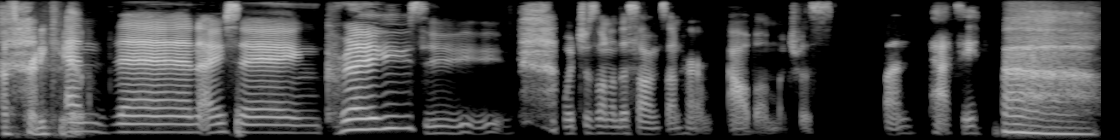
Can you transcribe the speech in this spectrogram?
That's pretty cute. And then I sang Crazy, which was one of the songs on her album, which was fun. Patsy. Ah,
